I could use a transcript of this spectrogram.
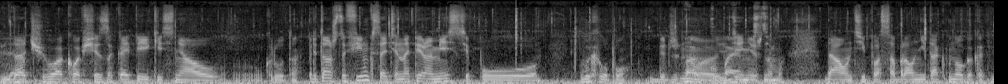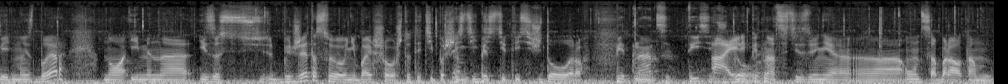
Да. чувак вообще за копейки снял круто. При том, что фильм, кстати, на первом месте по выхлопу бюдж- По ну, денежному. Да, он типа собрал не так много, как «Ведьма из Блэр», но именно из-за бюджета своего небольшого, что-то типа 60 тысяч долларов. 15 тысяч А, или долларов. 15, извини, э, он собрал там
